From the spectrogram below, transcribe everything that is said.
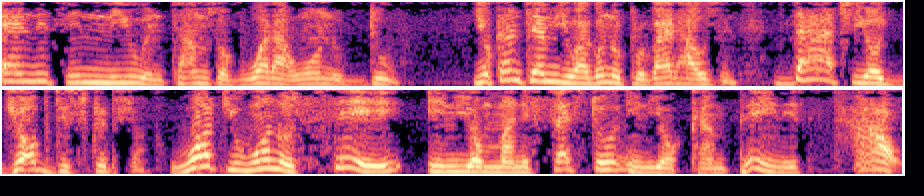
anything new in terms of what I want to do. You can't tell me you are going to provide housing. That's your job description. What you want to say in your manifesto, in your campaign is how.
